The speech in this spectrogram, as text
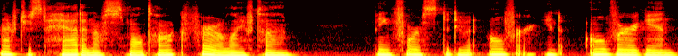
I've just had enough small talk for a lifetime, being forced to do it over and over again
